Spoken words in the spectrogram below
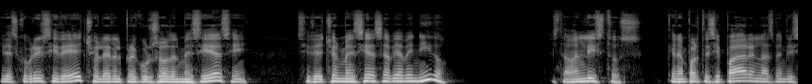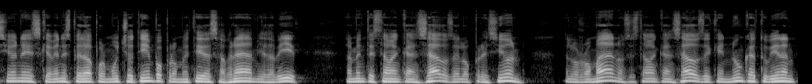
y descubrir si de hecho él era el precursor del Mesías y si de hecho el Mesías había venido. Estaban listos. Querían participar en las bendiciones que habían esperado por mucho tiempo prometidas a Abraham y a David. Realmente estaban cansados de la opresión, de los romanos, estaban cansados de que nunca tuvieran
